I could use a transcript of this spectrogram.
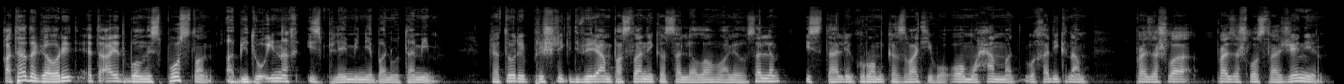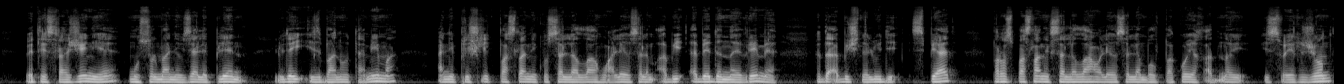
Катада говорит, это аят был неспослан о бедуинах из племени Бану Тамим, которые пришли к дверям посланника, саллаллаху алейhi вассалям, и стали громко звать его, «О, Мухаммад, выходи к нам». Произошло, произошло сражение. В это сражение мусульмане взяли плен людей из Бану Тамима, они пришли к посланнику, саллаллаху алейhi обеданное время, когда обычно люди спят. Просто посланник, саллаллаху алейhi был в покоях одной из своих жен,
